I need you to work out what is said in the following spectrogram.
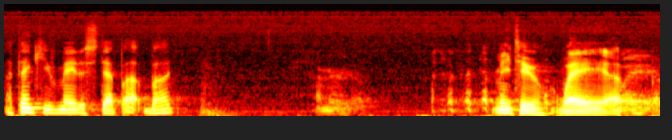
I think you've made a step up, bud. I'm married up. Me too. Way up. Way up.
